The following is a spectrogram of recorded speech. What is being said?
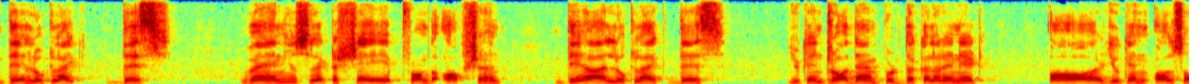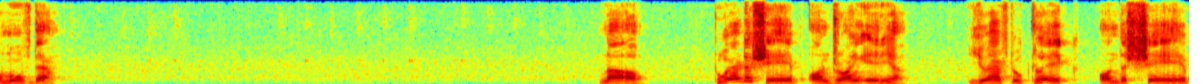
They look like this. When you select a shape from the option they are look like this. You can draw them put the color in it or you can also move them. Now to add a shape on drawing area you have to click on the shape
